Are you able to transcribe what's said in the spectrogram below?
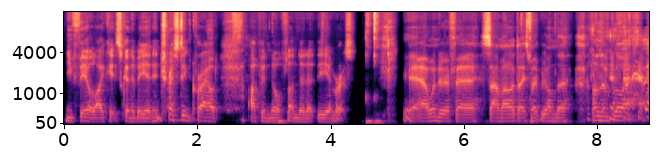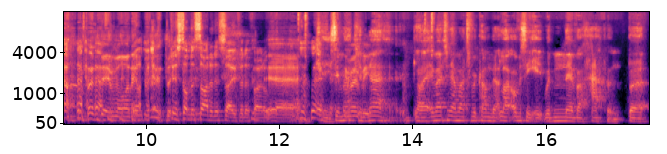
you feel like it's going to be an interesting crowd up in North London at the Emirates. Yeah, I wonder if uh, Sam Allardyce might be on the on the floor Monday morning, just on the side of the sofa. The phone. Yeah, Jeez, imagine that. Like, imagine how much become that. Like, obviously, it would never happen, but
